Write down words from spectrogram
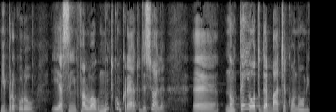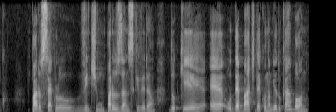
me procurou e assim falou algo muito concreto. Disse: olha, é, não tem outro debate econômico para o século XXI, para os anos que virão, do que é, o debate da economia do carbono.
